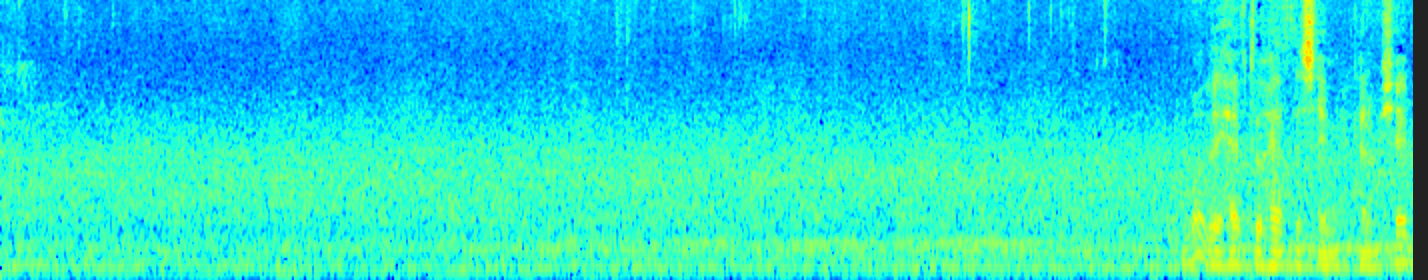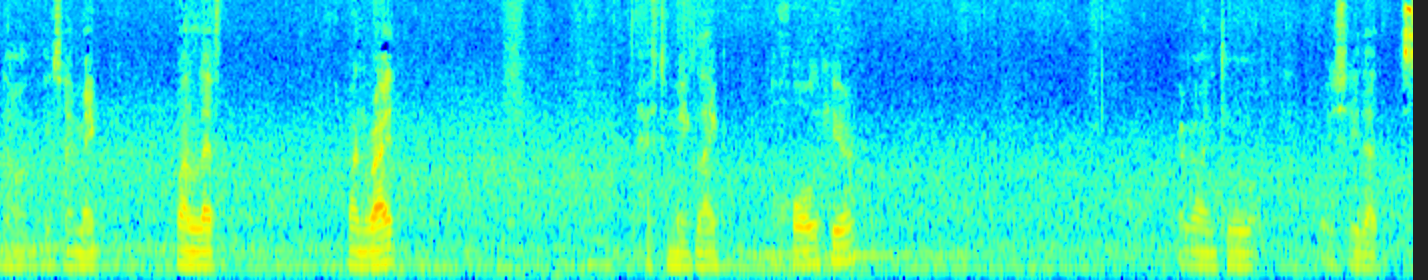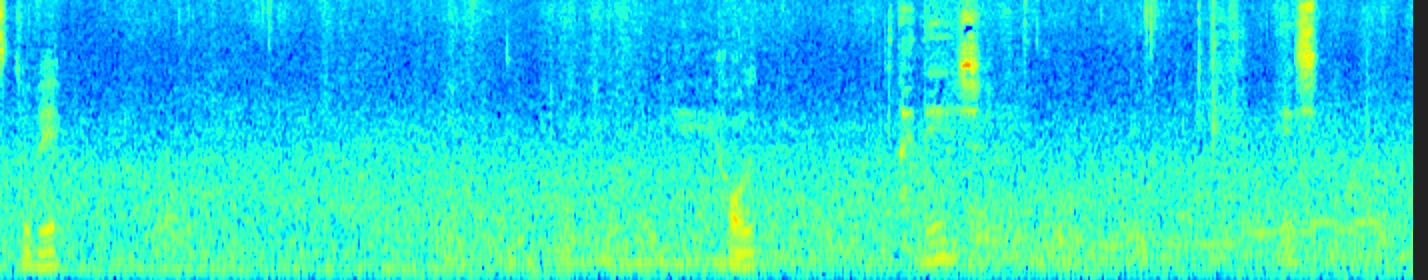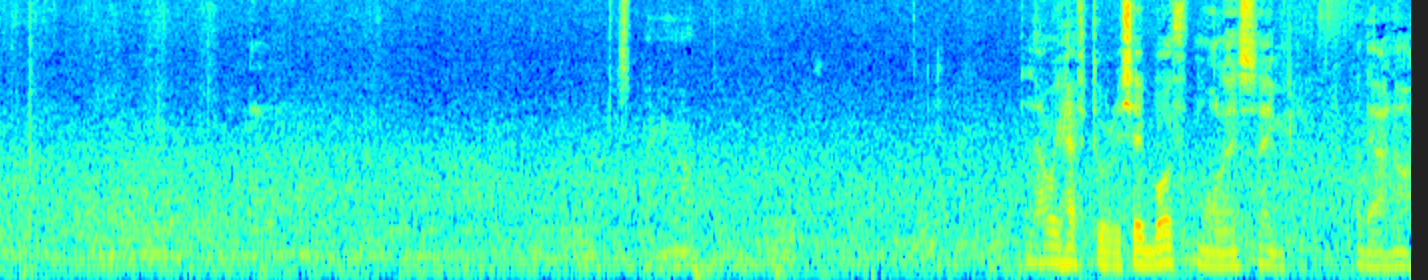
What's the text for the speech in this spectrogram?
Well, they have to have the same kind of shape now. Because I make one left, one right. I have to make like a hole here. We're going to we see that it's too big. Hold like this. This Now we have to reshape both more or less same, but they are not.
